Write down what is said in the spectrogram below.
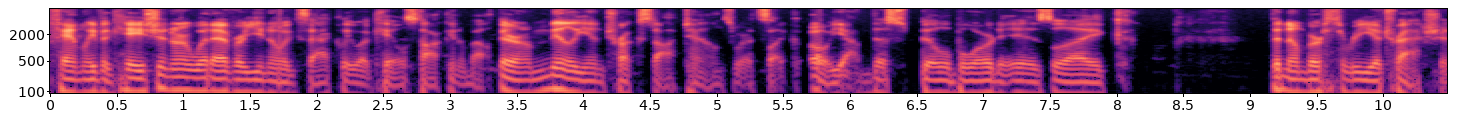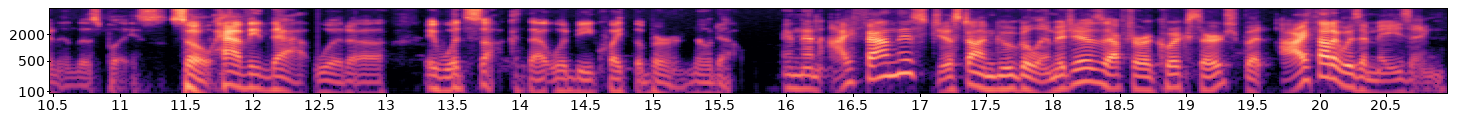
family vacation or whatever, you know exactly what Kale's talking about. There are a million truck stop towns where it's like, oh yeah, this billboard is like the number three attraction in this place. So having that would uh it would suck. That would be quite the burn, no doubt. And then I found this just on Google Images after a quick search, but I thought it was amazing.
